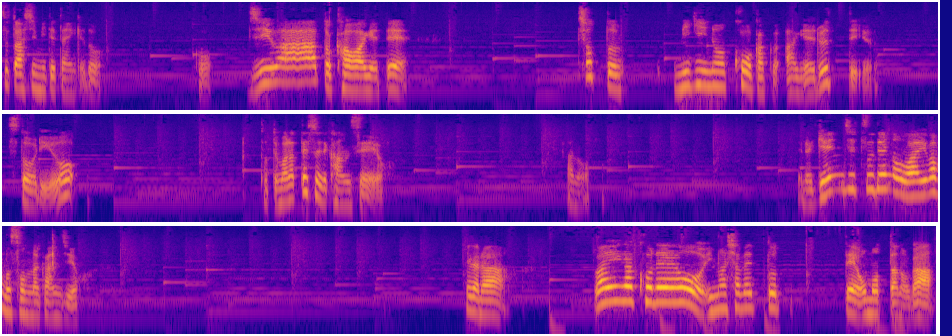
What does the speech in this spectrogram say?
ちょっと足見てたんやけど、こう、じわーっと顔上げて、ちょっと右の口角上げるっていうストーリーを撮ってもらって、それで完成よ。あの、現実での Y はもうそんな感じよ。だから、Y がこれを今喋っとって思ったのが、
